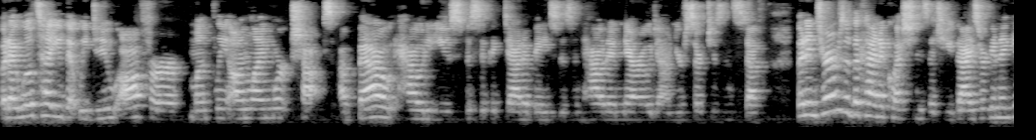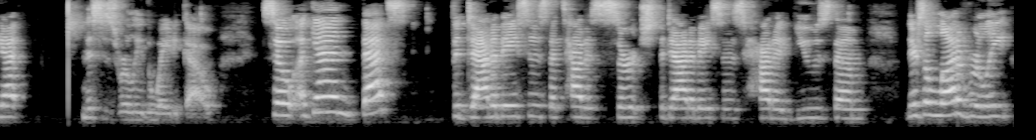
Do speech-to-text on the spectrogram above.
But I will tell you that we do offer monthly online workshops about how to use specific databases and how to narrow down your searches and stuff. But in terms of the kind of questions that you guys are going to get, this is really the way to go. So again, that's the databases. That's how to search the databases, how to use them. There's a lot of really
